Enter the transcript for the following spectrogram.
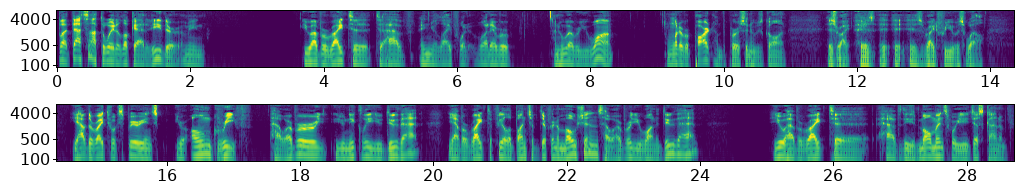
but that's not the way to look at it either. I mean, you have a right to to have in your life what whatever and whoever you want, and whatever part of the person who's gone is right is is is right for you as well. You have the right to experience your own grief, however uniquely you do that. You have a right to feel a bunch of different emotions, however you want to do that. You have a right to have these moments where you just kind of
